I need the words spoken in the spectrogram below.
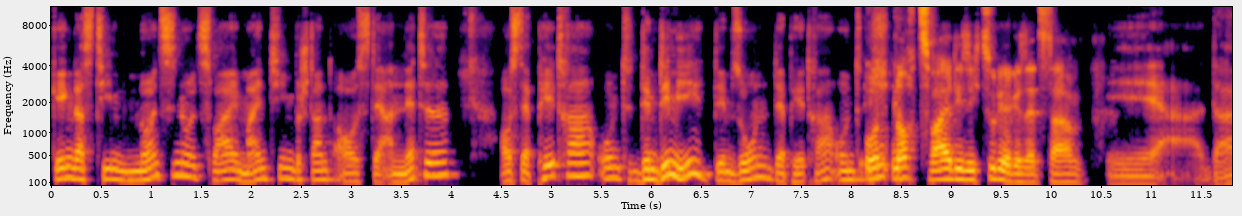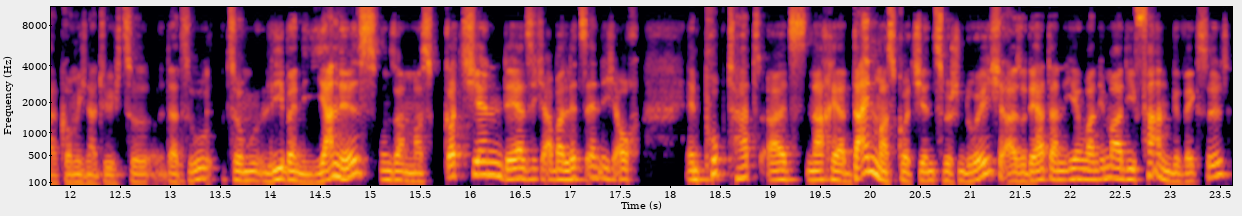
gegen das Team 1902. Mein Team bestand aus der Annette, aus der Petra und dem Dimmi, dem Sohn der Petra. Und, ich, Und noch zwei, die sich zu dir gesetzt haben. Ja, da komme ich natürlich zu, dazu. Zum lieben Jannis, unserem Maskottchen, der sich aber letztendlich auch entpuppt hat als nachher dein Maskottchen zwischendurch. Also der hat dann irgendwann immer die Fahnen gewechselt.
